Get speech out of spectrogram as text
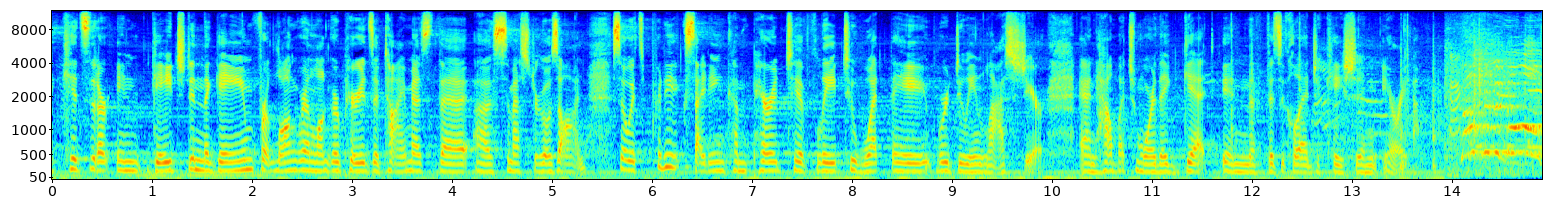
See kids that are engaged in the game for longer and longer periods of time as the uh, semester goes on. So it's pretty exciting comparatively to what they were doing last year and how much more they get in the physical education area. Go for the goal,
